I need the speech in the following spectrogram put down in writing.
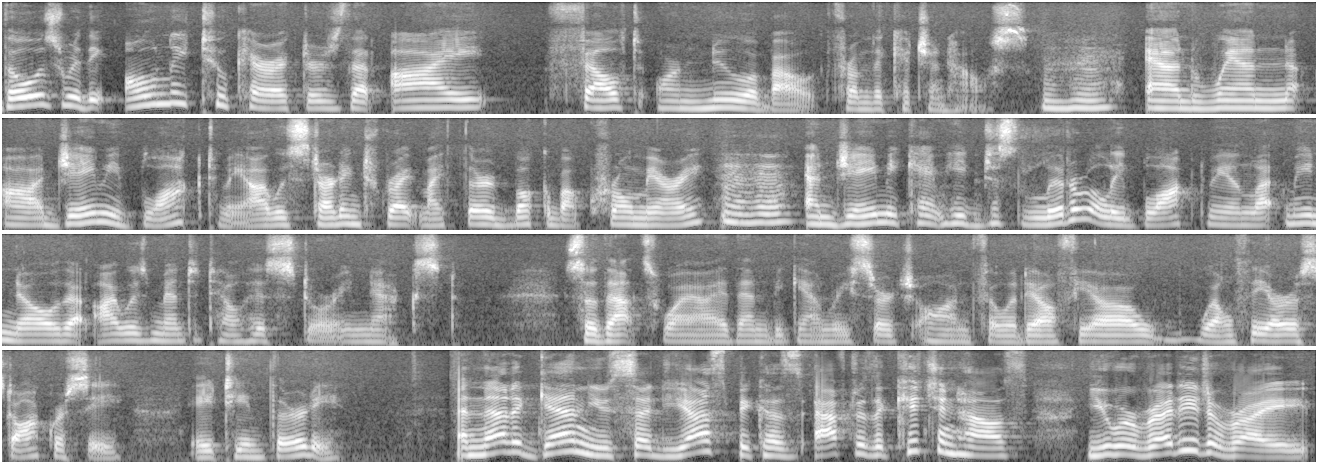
those were the only two characters that I felt or knew about from the kitchen house. Mm-hmm. And when uh, Jamie blocked me, I was starting to write my third book about Crow Mary, mm-hmm. and Jamie came, he just literally blocked me and let me know that I was meant to tell his story next. So that's why I then began research on Philadelphia, wealthy aristocracy, 1830. and that again you said yes because after the kitchen house you were ready to write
